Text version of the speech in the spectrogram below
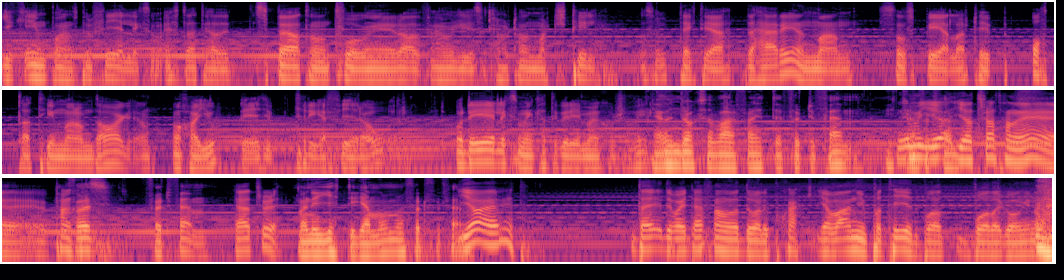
gick jag in på hans profil liksom, efter att jag hade spöat honom två gånger i rad för han ville ju såklart ha en match till. Och så upptäckte jag det här är en man som spelar typ åtta timmar om dagen och har gjort det i typ tre, fyra år. Och det är liksom en kategori människor som finns. Jag undrar också varför han inte är 45. Nej, men 1945. jag, jag tror att han är pensionist. 45. Jag tror det. Man är jättegammal om man är 45. Ja, jag vet. Det, det var ju därför han var dålig på schack. Jag vann ju på tid på, båda gångerna.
